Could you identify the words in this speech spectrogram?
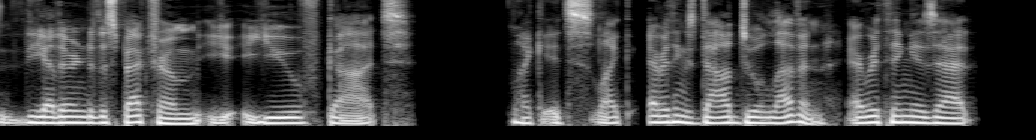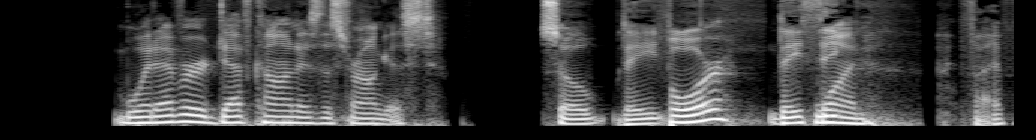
the other end of the spectrum, you've got like it's like everything's dialed to 11. Everything is at whatever DEFCON is the strongest. So they Four, they think one. five.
